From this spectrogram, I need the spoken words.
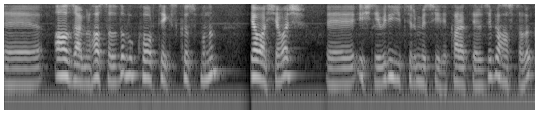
E, Alzheimer hastalığı da bu korteks kısmının yavaş yavaş e, işlevini yitirmesiyle karakterize bir hastalık.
